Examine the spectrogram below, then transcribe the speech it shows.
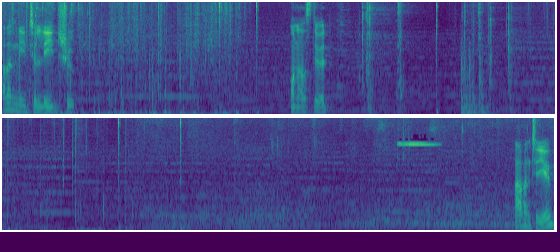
I don't need to lead troop Someone else do it. What happened to you?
